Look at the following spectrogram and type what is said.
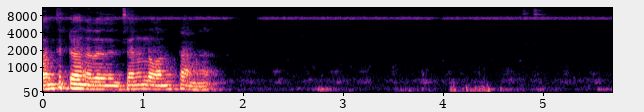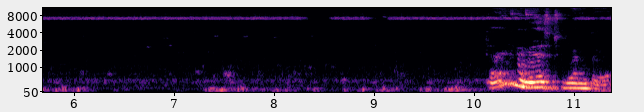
வந்துட்டாங்க. சேனலில் வந்துட்டாங்க. டைம் வேஸ்ட் பண்ணுறேன்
